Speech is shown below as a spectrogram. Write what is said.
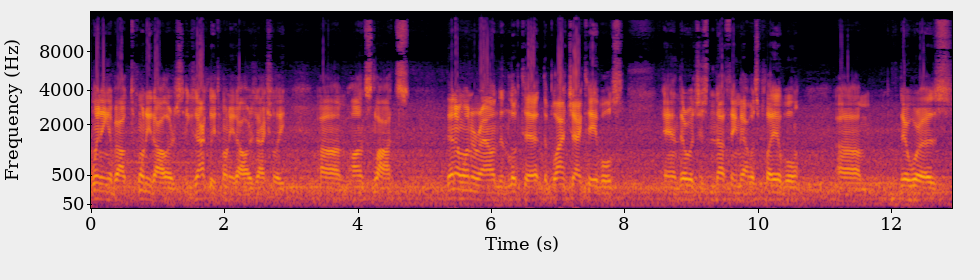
winning about $20, exactly $20 actually, um, on slots. Then I went around and looked at the blackjack tables, and there was just nothing that was playable. Um, there was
